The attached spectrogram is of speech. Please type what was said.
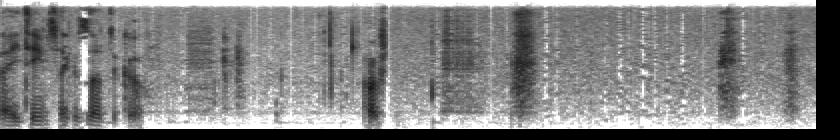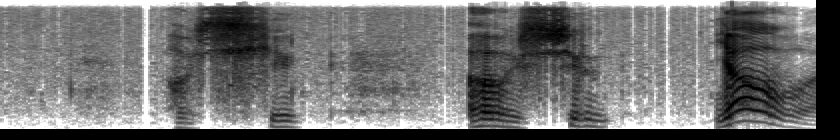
18 seconds left to go. Oh, sh- oh shoot. Oh shoot. Yo!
